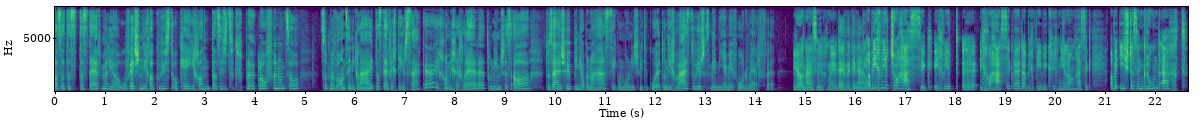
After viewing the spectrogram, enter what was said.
Also das, das darf man ja fest. Und ich habe gewusst, okay, ich kann, das ist jetzt wirklich blöd gelaufen und so. Es tut mir wahnsinnig leid, das darf ich dir sagen. Ich kann mich erklären, du nimmst es an. Du sagst, heute bin ich aber noch hässlich und morgen ist wieder gut. Und ich weiß, du wirst es mir nie mehr vorwerfen. Ja, nein, das will ich nicht. Eben, genau. Aber ich werde schon hässig. Ich, werd, äh, ich kann hässig werden, aber ich bin wirklich nie lang hässig. Aber ist das ein Grund echt?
